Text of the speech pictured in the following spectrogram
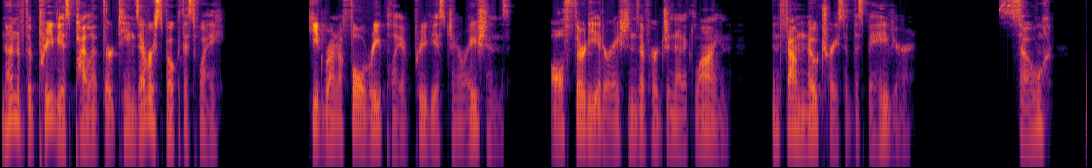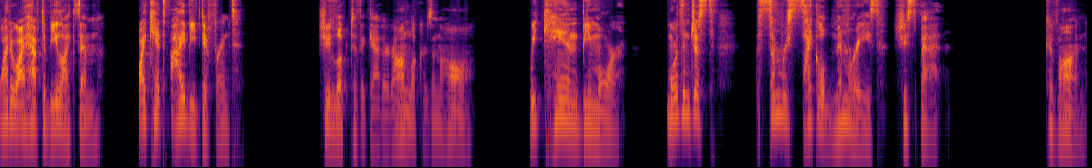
None of the previous Pilot 13s ever spoke this way. He'd run a full replay of previous generations, all 30 iterations of her genetic line, and found no trace of this behavior. So, why do I have to be like them? Why can't I be different? She looked to the gathered onlookers in the hall. We can be more. More than just some recycled memories, she spat. Kehvan,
